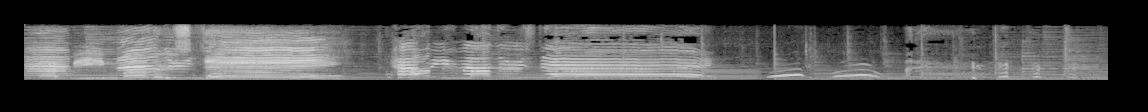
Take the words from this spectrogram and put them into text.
Happy Mother's Day! Happy Mother's Day! Woo, woo.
